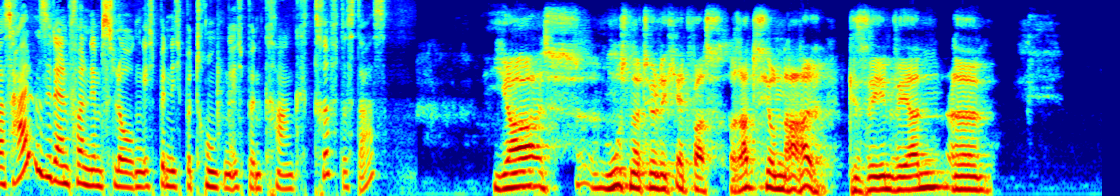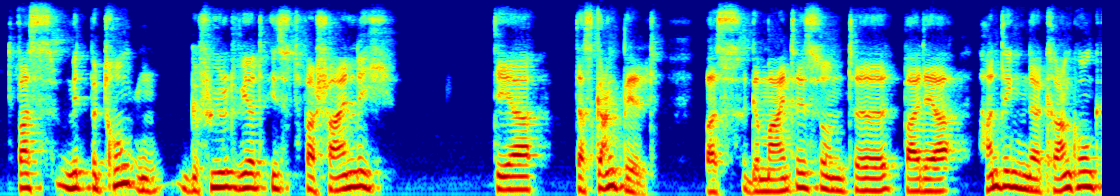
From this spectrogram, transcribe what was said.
Was halten Sie denn von dem Slogan, ich bin nicht betrunken, ich bin krank? Trifft es das? Ja, es muss natürlich etwas rational gesehen werden. Äh, was mit betrunken gefühlt wird, ist wahrscheinlich der, das Gangbild, was gemeint ist. Und äh, bei der Huntington-Erkrankung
